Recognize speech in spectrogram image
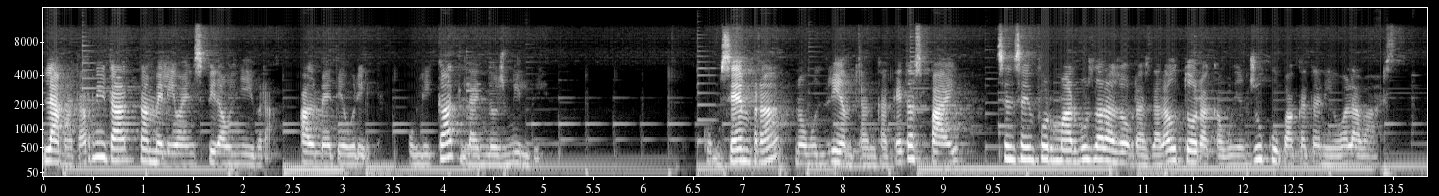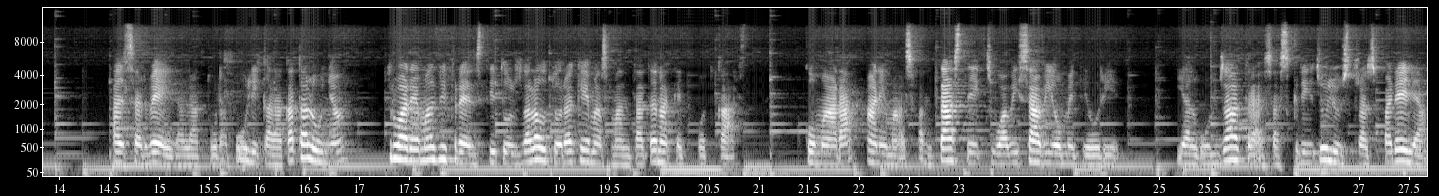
la maternitat també li va inspirar un llibre, El meteorit, publicat l'any 2020. Com sempre, no voldríem tancar aquest espai sense informar-vos de les obres de l'autora que avui ens ocupa que teniu a l'abast. Al Servei de Lectura Pública de Catalunya trobarem els diferents títols de l'autora que hem esmentat en aquest podcast, com ara Animals fantàstics, Wabi Sabi o Meteorit, i alguns altres escrits o il·lustrats per ella,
